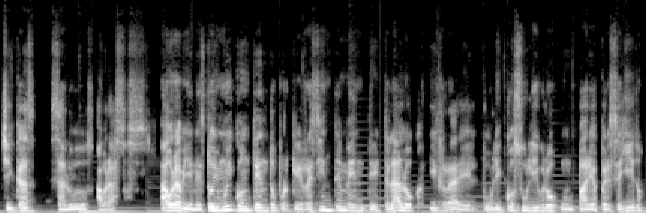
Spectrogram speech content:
chicas, saludos, abrazos. Ahora bien, estoy muy contento porque recientemente Tlaloc Israel publicó su libro Un paria perseguido.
